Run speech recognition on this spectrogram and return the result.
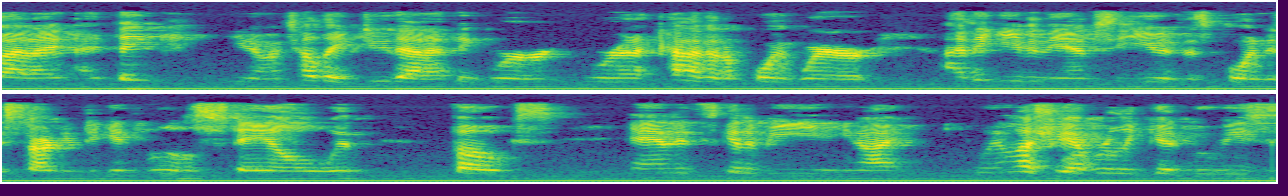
But I, I think you know until they do that, I think we're we're at a, kind of at a point where I think even the MCU at this point is starting to get a little stale with folks, and it's going to be you know I, unless you have really good movies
